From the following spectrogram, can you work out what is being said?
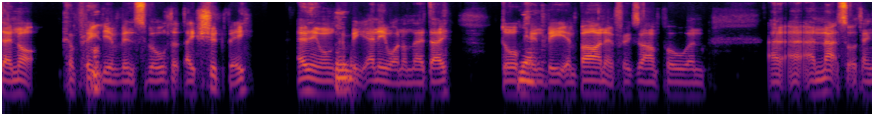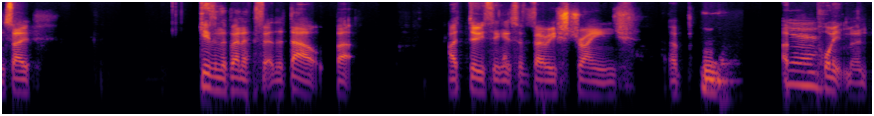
they're not completely invincible that they should be. Anyone can beat anyone on their day. Dorking Yeah. beating Barnet, for example, and and, and that sort of thing. So, given the benefit of the doubt, but I do think it's a very strange Mm. Yeah. appointment.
